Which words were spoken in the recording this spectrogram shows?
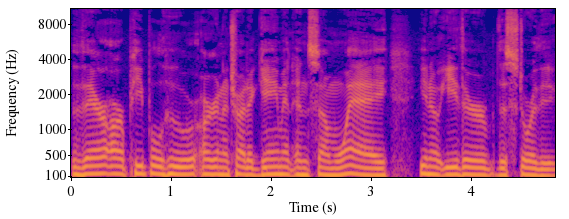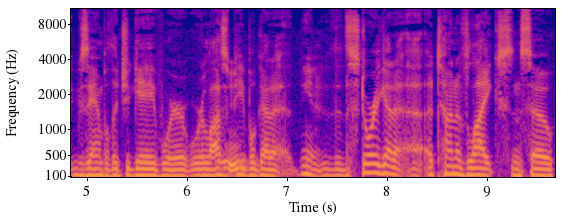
there are people who are going to try to game it in some way. You know, either the story, the example that you gave, where where lots mm-hmm. of people got a you know the story got a, a, ton of likes, and so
